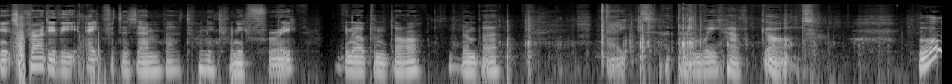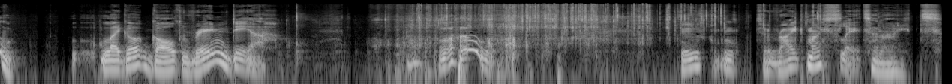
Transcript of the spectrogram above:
It's Friday the 8th of December 2023. We're going to open door number 8 and we have got. Oh! Lego Gold Reindeer. Whoa! Who's coming to ride my sleigh tonight?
